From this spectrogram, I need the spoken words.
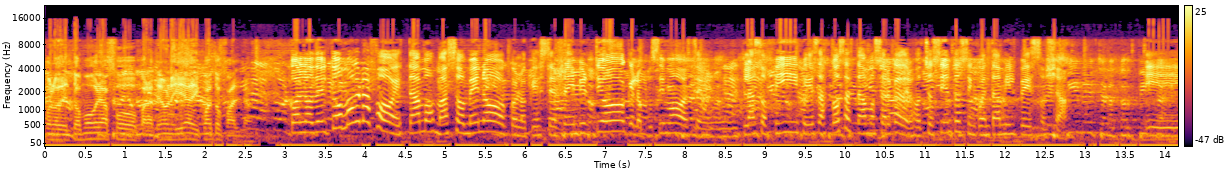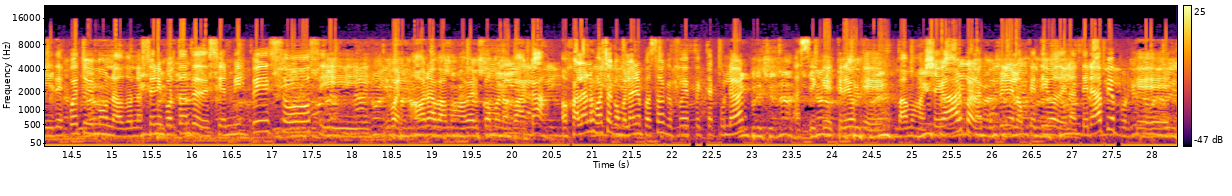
con lo del tomógrafo para tener una idea de cuánto falta? Con lo del tomógrafo estamos más o menos con lo que se reinvirtió, que lo pusimos en plazo fijo y esas cosas, estamos cerca de los 850 mil pesos ya. Y después tuvimos una donación importante de 100 mil pesos y, bueno, ahora vamos a ver cómo nos va acá. Ojalá nos vaya como el año pasado, que fue espectacular. Así que creo que vamos a llegar para cumplir el objetivo de la terapia porque,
